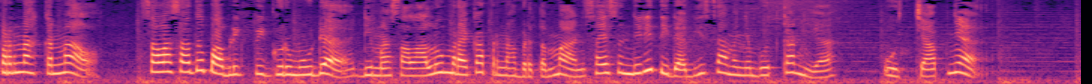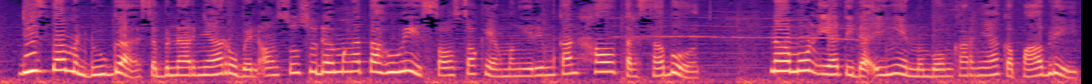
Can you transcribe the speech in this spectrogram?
Pernah kenal, Salah satu publik figur muda di masa lalu mereka pernah berteman. Saya sendiri tidak bisa menyebutkan ya, ucapnya. Disa menduga sebenarnya Ruben Onsu sudah mengetahui sosok yang mengirimkan hal tersebut. Namun ia tidak ingin membongkarnya ke publik.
